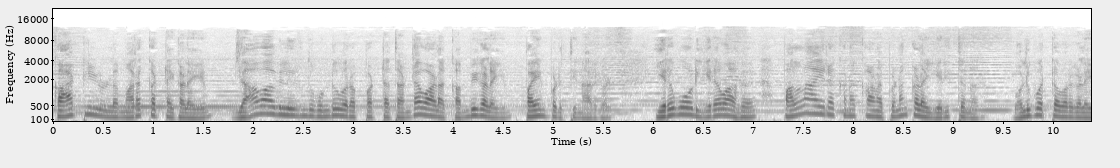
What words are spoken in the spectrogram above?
காட்டில் உள்ள மரக்கட்டைகளையும் ஜாவாவிலிருந்து கொண்டு வரப்பட்ட தண்டவாள கம்பிகளையும் பயன்படுத்தினார்கள். இரவோடு இரவாக பல்லாயிரக்கணக்கான பிணங்களை எரித்தனர். வலுப்பற்றவர்களை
